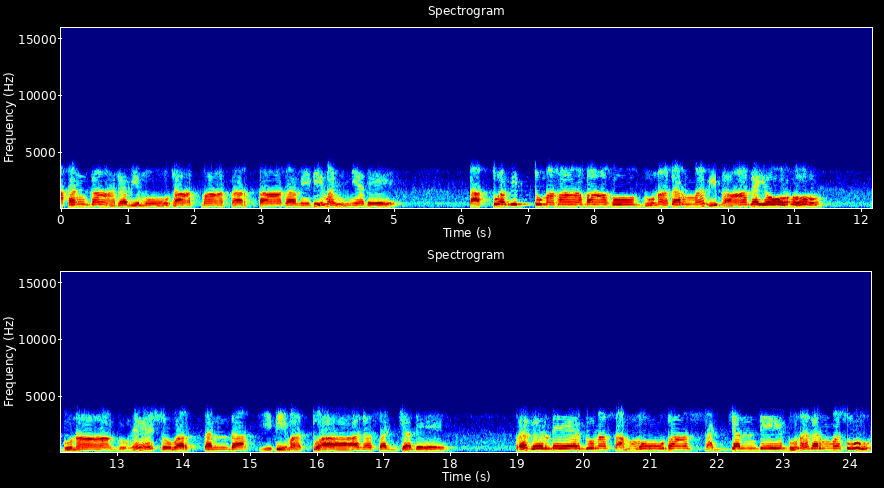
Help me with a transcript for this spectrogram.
अहङ्कारविमूढात्मा कर्ताहमिति मन्यते। तत्त्ववित्तु महाबाहो गुणकर्मविभागयोः गुणा गुणेषु वर्तन्त इति मत्वा न सज्जते। प्रकृतेर्गुणसम्मूढाः सज्जन्ते गुणकर्मसु।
